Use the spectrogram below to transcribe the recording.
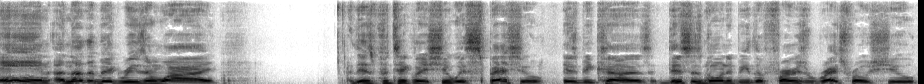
And another big reason why this particular shoe is special is because this is going to be the first retro shoe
